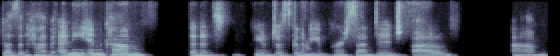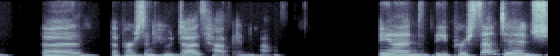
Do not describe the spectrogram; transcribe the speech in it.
doesn't have any income, then it's you know just going to be a percentage of um, the the person who does have income. And the percentage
